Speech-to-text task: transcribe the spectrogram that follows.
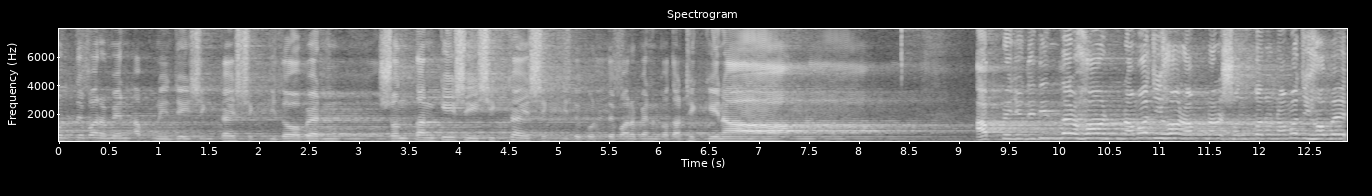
করতে পারবেন, আপনি যেই শিক্ষায় শিক্ষিত হবেন সন্তানকে সেই শিক্ষায় শিক্ষিত করতে পারবেন, কথা ঠিক কিনা আপনি যদি দিনদার হন, নামাজি হন, আপনার সন্তানও নামাজি হবে।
